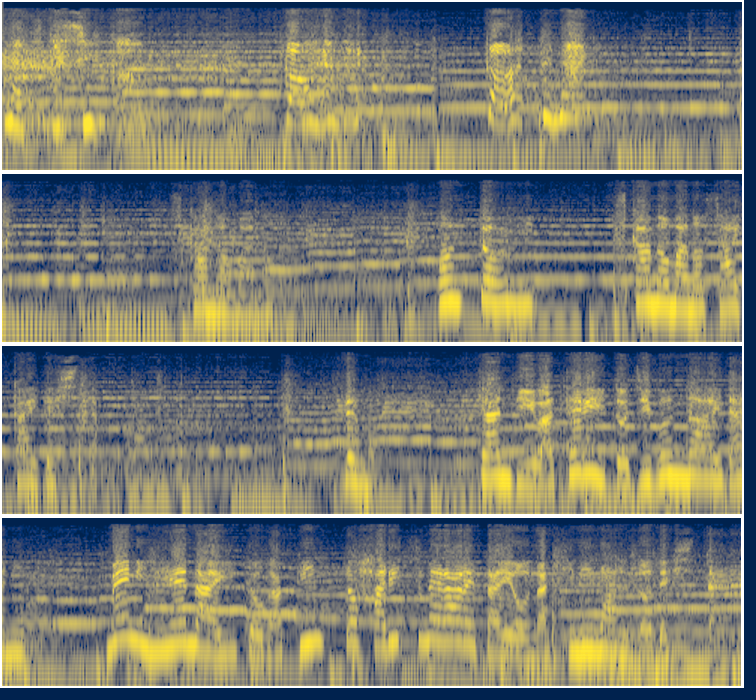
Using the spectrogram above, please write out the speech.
懐かしい顔変わらない変わってないつかの間の本当につかの間の再会でした。でもキャンディーはテリーと自分の間に目に見えない糸がピンと張り詰められたような気になるのでした。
